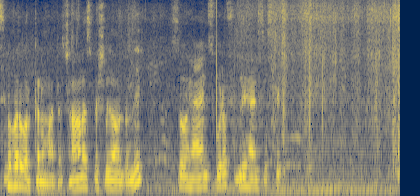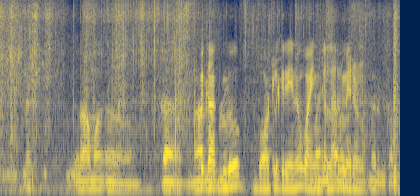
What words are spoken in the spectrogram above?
సిల్వర్ వర్క్ అనమాట చాలా స్పెషల్గా ఉంటుంది. సో హ్యాండ్స్ కూడా ఫుల్లీ హ్యాండ్స్ వస్తాయి. Next Rama peacock blue bottle green wine colour maroon maroon colour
